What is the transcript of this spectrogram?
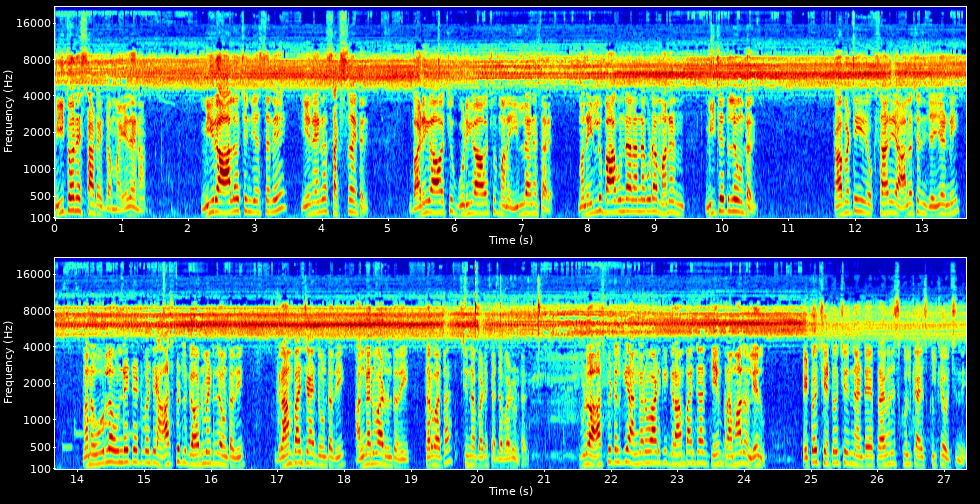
మీతోనే స్టార్ట్ అవుతుందమ్మా ఏదైనా. మీరు ఆలోచన చేస్తేనే ఏదైనా సక్సెస్ అవుతుంది. బడి కావచ్చు గుడి కావచ్చు మన ఇల్లు అయినా సరే. మన ఇల్లు బాగుండాలన్నా కూడా మనం మీ చేతుల్లో ఉంటుంది. కాబట్టి ఒకసారి ఆలోచన చెయ్యండి మన ఊర్లో ఉండేటటువంటి హాస్పిటల్ గవర్నమెంట్దే ఉంటుంది గ్రామ పంచాయతీ ఉంటుంది అంగన్వాడీ ఉంటుంది తర్వాత చిన్నబడి పెద్దబడి ఉంటుంది. ఇప్పుడు హాస్పిటల్కి అంగన్వాడికి గ్రామ పంచాయతీకి ఏం ప్రమాదం లేదు. ఎటొచ్చి ఎటొచ్చిందంటే ప్రైమరీ స్కూల్కి హై స్కూల్కే వచ్చింది.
